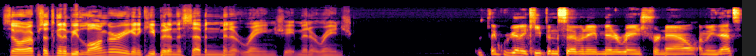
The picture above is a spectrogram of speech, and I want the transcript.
So our episode's going to be longer. Or are you going to keep it in the seven minute range, eight minute range? I think we're going to keep in the seven eight minute range for now. I mean, that's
